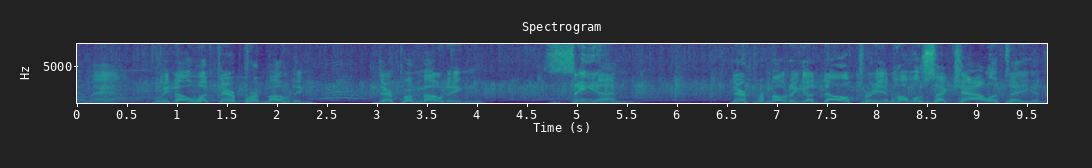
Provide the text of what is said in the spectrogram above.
Amen. We know what they're promoting. They're promoting sin. They're promoting adultery and homosexuality and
